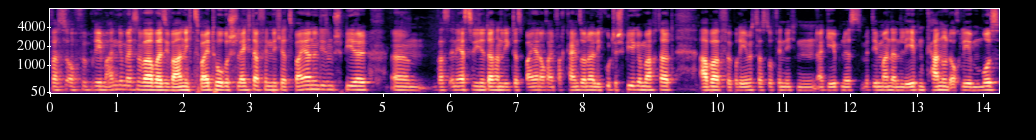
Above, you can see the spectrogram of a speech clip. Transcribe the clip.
was auch für Bremen angemessen war, weil sie waren nicht zwei Tore schlechter, finde ich, als Bayern in diesem Spiel. Ähm, was in erster Linie daran liegt, dass Bayern auch einfach kein sonderlich gutes Spiel gemacht hat. Aber für Bremen ist das so, finde ich, ein Ergebnis, mit dem man dann leben kann und auch leben muss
